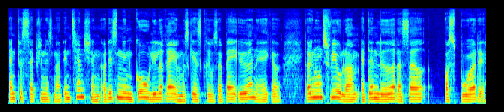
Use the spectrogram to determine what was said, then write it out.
and perception is not intention. Og det er sådan en god lille regel, måske at skrive sig bag ørerne. Ikke? Og der er ikke nogen tvivl om, at den leder, der sad og spurgte,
